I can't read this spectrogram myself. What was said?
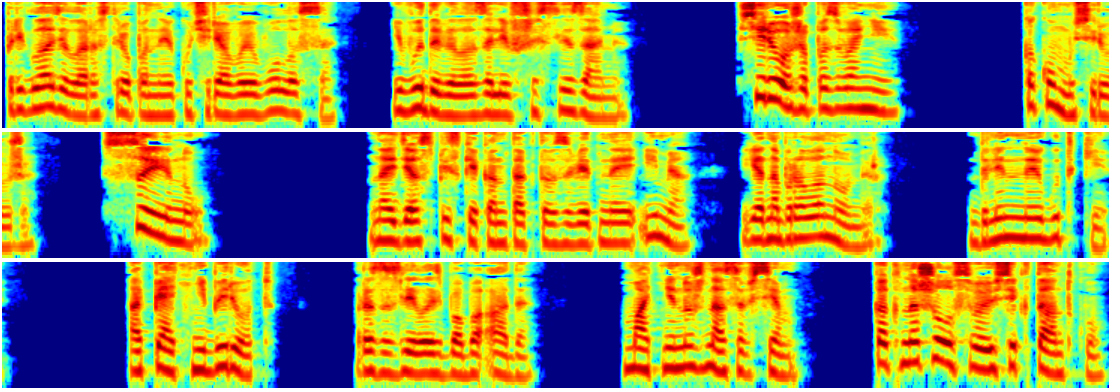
Пригладила растрепанные кучерявые волосы и выдавила, залившись слезами. «Сереже позвони!» «Какому Сереже?» «Сыну!» Найдя в списке контактов заветное имя, я набрала номер. Длинные гудки. «Опять не берет!» — разозлилась баба Ада. «Мать не нужна совсем. Как нашел свою сектантку,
